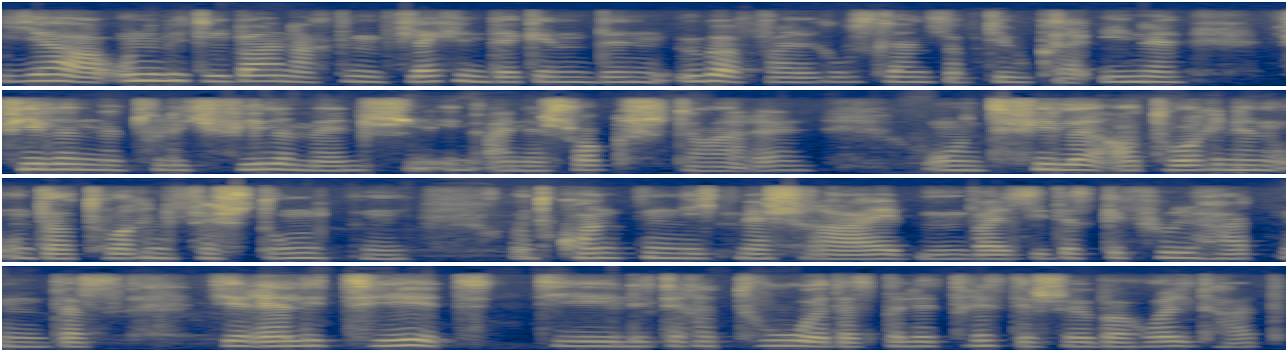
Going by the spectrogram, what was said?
Ja, unmittelbar nach dem flächendeckenden Überfall Russlands auf die Ukraine fielen natürlich viele Menschen in eine Schockstarre und viele Autorinnen und Autoren verstummten und konnten nicht mehr schreiben, weil sie das Gefühl hatten, dass die Realität die Literatur, das Belletristische überholt hat.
